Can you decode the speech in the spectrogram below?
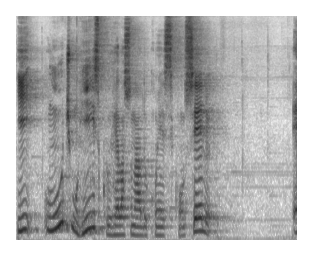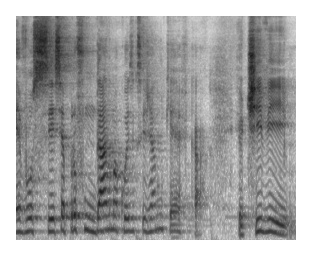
E um último risco relacionado com esse conselho é você se aprofundar numa coisa que você já não quer ficar. Eu tive,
